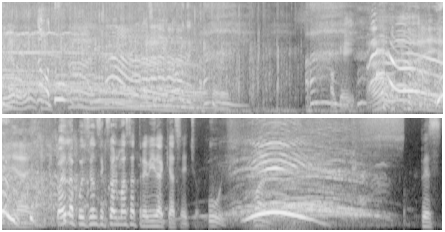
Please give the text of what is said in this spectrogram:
primero, ¿no? No, tú. Ok. ¿Cuál es la posición sexual más atrevida que has hecho? Uy. Pues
